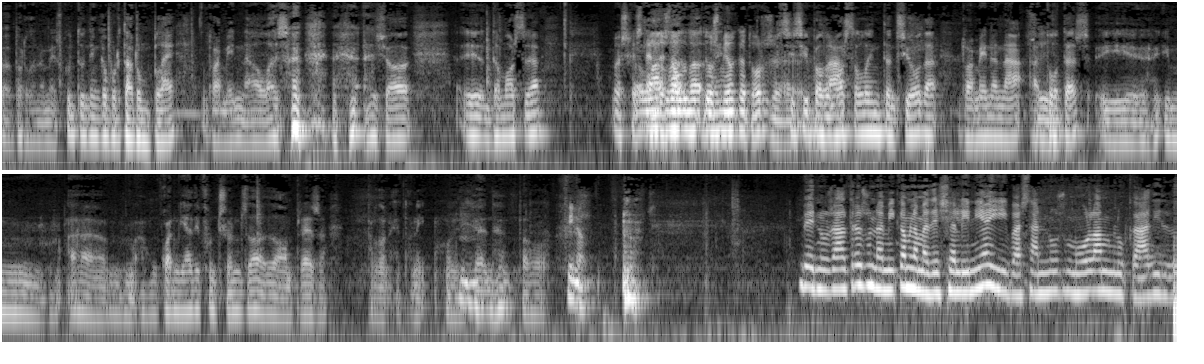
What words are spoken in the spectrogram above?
Perdona, més contundent que portar un ple, realment a les... això eh, demostra però és que estem des del 2014. Sí, sí, però demostra la intenció de realment anar sí. a totes i, i uh, quan hi ha difuncions de, de l'empresa. Perdona, Toni. Mm. Per... Fino. Bé, nosaltres una mica amb la mateixa línia i basant-nos molt amb el que ha dit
